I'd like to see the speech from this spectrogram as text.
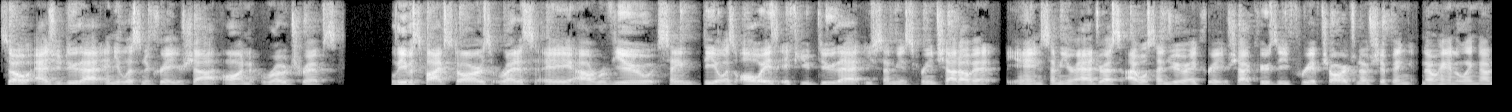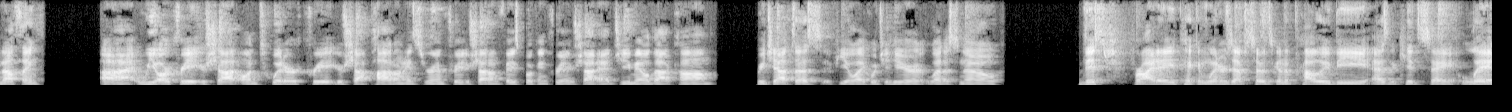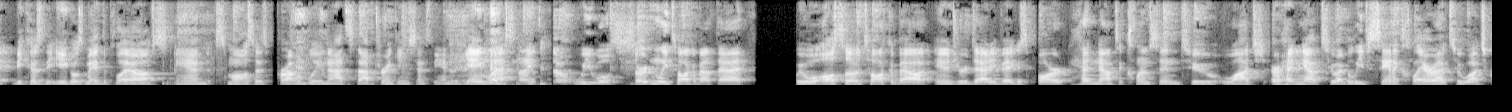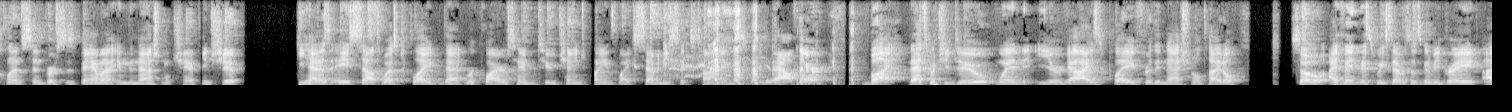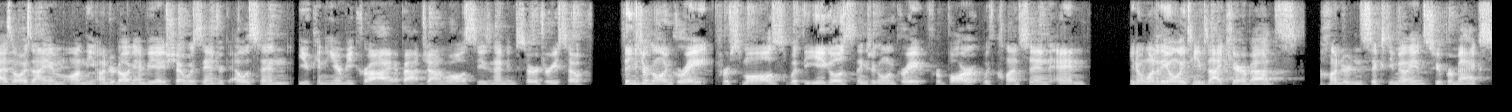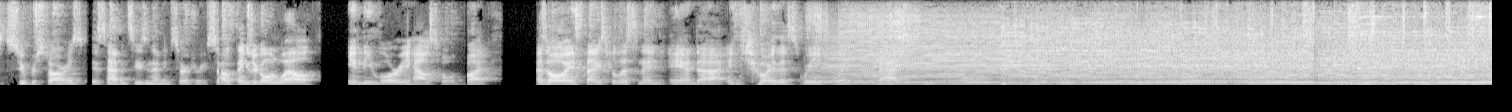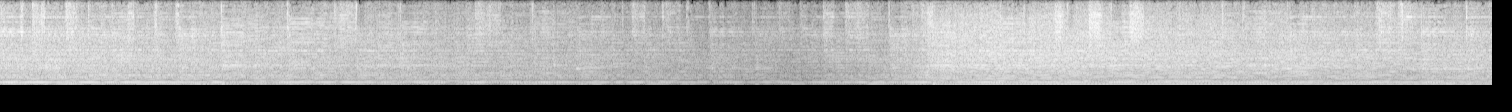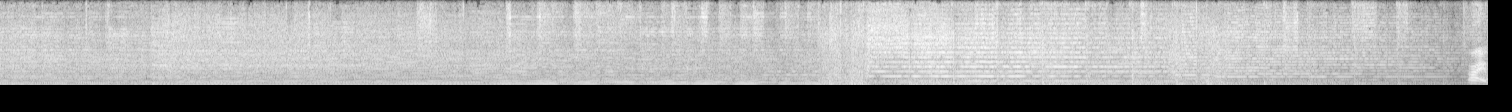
So as you do that and you listen to Create Your Shot on road trips, leave us five stars, write us a uh, review. Same deal as always. If you do that, you send me a screenshot of it and send me your address. I will send you a Create Your Shot koozie free of charge, no shipping, no handling, no nothing. Uh, we are Create Your Shot on Twitter, Create Your Shot Pod on Instagram, Create Your Shot on Facebook, and Create Your Shot at gmail.com. Reach out to us if you like what you hear. Let us know. This Friday, Pick and Winners episode is going to probably be, as the kids say, lit because the Eagles made the playoffs and Smalls has probably not stopped drinking since the end of the game last night. So we will certainly talk about that. We will also talk about Andrew Daddy Vegas Bart heading out to Clemson to watch, or heading out to, I believe, Santa Clara to watch Clemson versus Bama in the national championship. He has a Southwest flight that requires him to change planes like 76 times to get out there. But that's what you do when your guys play for the national title. So I think this week's episode is going to be great. As always, I am on the Underdog NBA show with Zandrick Ellison. You can hear me cry about John Wall's season-ending surgery. So things are going great for Smalls with the Eagles. Things are going great for Bart with Clemson. And, you know, one of the only teams I care about 160 million supermax superstar is, is having season ending surgery. So things are going well in the Lurie household. But as always, thanks for listening and uh, enjoy this week with Max Hooper.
